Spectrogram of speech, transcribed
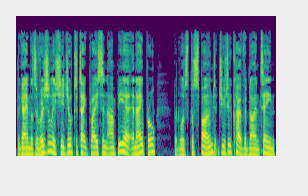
The game was originally scheduled to take place in Apia in April, but was postponed due to COVID 19.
